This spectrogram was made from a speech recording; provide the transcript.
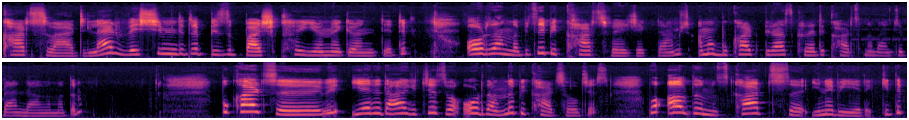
kart verdiler ve şimdi de bizi başka yöne gönderip oradan da bize bir kart vereceklermiş. Ama bu kart biraz kredi kartına bence ben de anlamadım. Bu kart bir yere daha gideceğiz ve oradan da bir kart alacağız. Bu aldığımız kartı yine bir yere gidip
